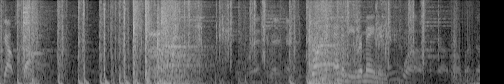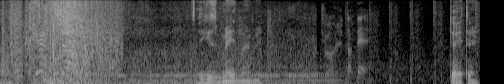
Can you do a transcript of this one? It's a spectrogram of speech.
Scouts down. One enemy remaining. Careful now. I think he's made, man. Tem, tem.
